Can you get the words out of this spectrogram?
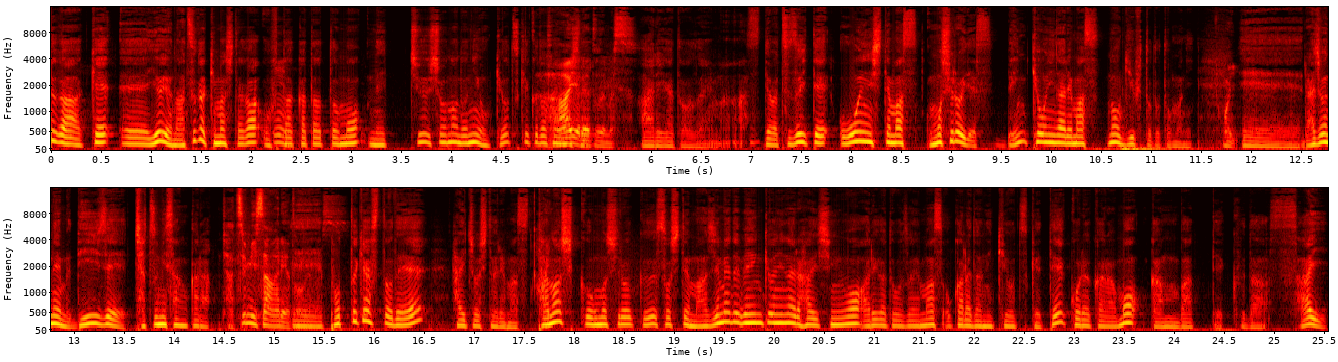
雨が明け、えーいよいよ夏が来ましたが、お二方とも熱中症などにお気をつけくださいませ。はいありがとうございますありがとうございます。では続いて、応援してます。面白いです。勉強になれます。のギフトとともに、はいえーラジオネーム DJ 茶摘みさんから、茶摘みさんありがとうございます、えーポッドキャストで拝聴しております。楽しく面白く、そして真面目で勉強になる配信をありがとうございます。お体に気をつけて、これからも頑張ってください。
